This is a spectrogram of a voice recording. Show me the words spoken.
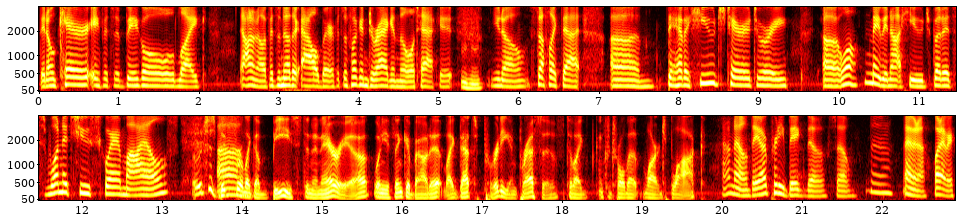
They don't care if it's a big old like I don't know if it's another owlbear. If it's a fucking dragon, they'll attack it. You know, stuff like that. Um, they have a huge territory. Uh, well, maybe not huge, but it's one to two square miles. Which is big Um, for like a beast in an area when you think about it. Like that's pretty impressive to like control that large block. I don't know. They are pretty big though, so eh, I don't know. Whatever.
